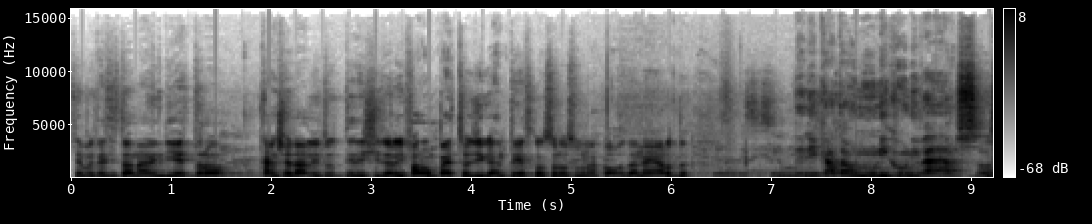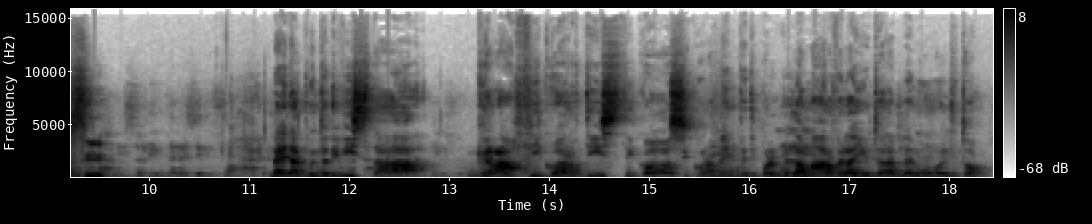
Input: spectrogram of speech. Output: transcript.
Se potessi tornare indietro, cancellarli tutti, deciderei di fare un pezzo gigantesco solo su una cosa, nerd. Dedicata a un unico universo? Sì. Beh, dal punto di vista grafico-artistico sicuramente tipo la Marvel aiuterebbe molto.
